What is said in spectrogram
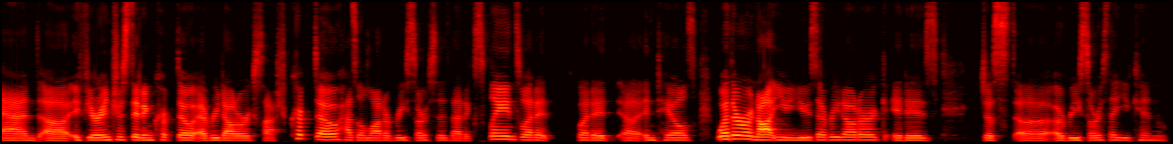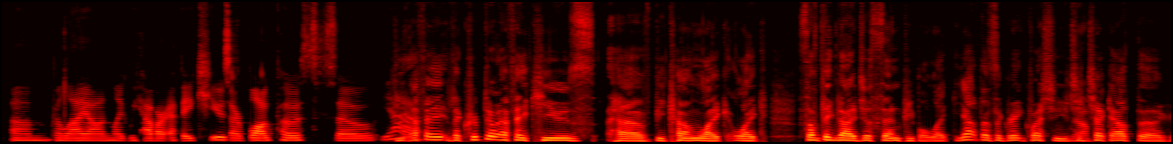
And uh, if you're interested in crypto every.org slash crypto has a lot of resources that explains what it what it uh, entails. Whether or not you use every.org it is just a, a resource that you can um, rely on. Like we have our FAQs, our blog posts. So yeah, the FA, the crypto FAQs have become like like something that I just send people. Like, yeah, that's a great question. You should yeah. check out the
